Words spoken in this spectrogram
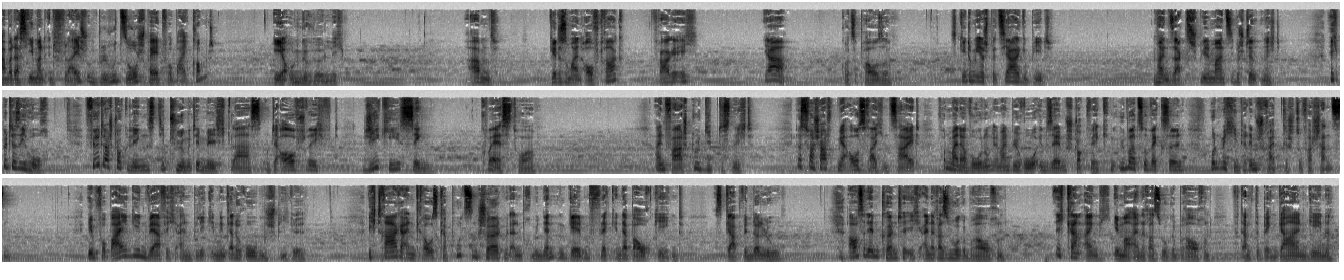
aber dass jemand in Fleisch und Blut so spät vorbeikommt? Eher ungewöhnlich. Abend. Geht es um einen Auftrag? frage ich. Ja. Kurze Pause. Es geht um ihr Spezialgebiet. Mein Sachsspiel meint sie bestimmt nicht. Ich bitte sie hoch. Vierter Stock links die Tür mit dem Milchglas und der Aufschrift Jiki Singh, Questor. Ein Fahrstuhl gibt es nicht. Das verschafft mir ausreichend Zeit, von meiner Wohnung in mein Büro im selben Stockwerk gegenüber zu wechseln und mich hinter dem Schreibtisch zu verschanzen. Im Vorbeigehen werfe ich einen Blick in den Garderobenspiegel. Ich trage ein graues Kapuzenshirt mit einem prominenten gelben Fleck in der Bauchgegend. Es gab Winterloo. Außerdem könnte ich eine Rasur gebrauchen. Ich kann eigentlich immer eine Rasur gebrauchen. Verdammte Bengalengene.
